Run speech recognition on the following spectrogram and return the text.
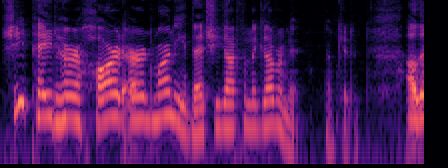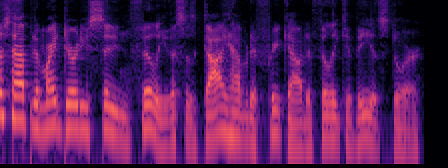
She paid her hard earned money that she got from the government. I'm kidding. Oh, this happened in my dirty city in Philly. This is guy having a freak out at Philly convenience store.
